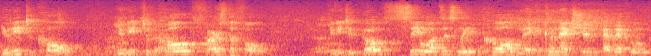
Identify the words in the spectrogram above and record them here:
You need to call. You need to call first of all. You need to go see what this lead called, make a connection, have a hook,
